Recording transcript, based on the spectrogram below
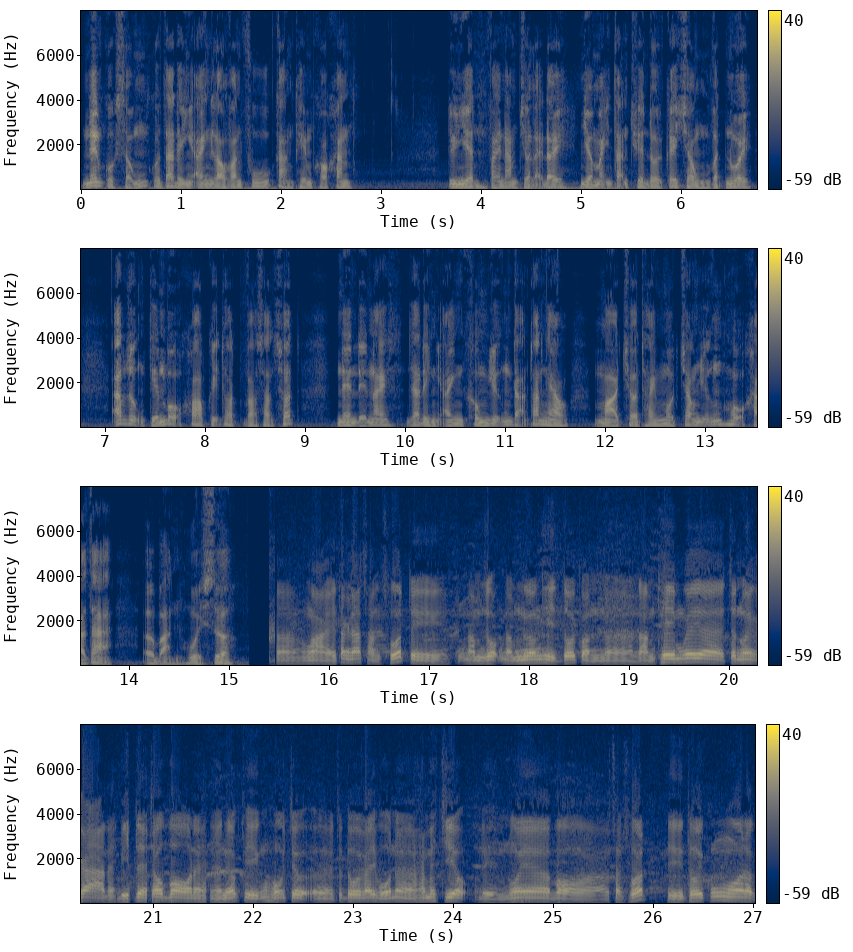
nên cuộc sống của gia đình anh Lò Văn Phú càng thêm khó khăn. Tuy nhiên, vài năm trở lại đây, nhờ mạnh dạn chuyển đổi cây trồng, vật nuôi, áp dụng tiến bộ khoa học kỹ thuật vào sản xuất, nên đến nay gia đình anh không những đã thoát nghèo mà trở thành một trong những hộ khá giả ở bản Hồi Xưa. À, ngoài tăng gia sản xuất thì cũng làm ruộng làm nương thì tôi còn à, làm thêm cái à, chân nuôi gà này, vịt trâu bò này. Nhà nước thì cũng hỗ trợ à, cho tôi vay vốn 20 triệu để nuôi bò sản xuất. Thì tôi cũng mua được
